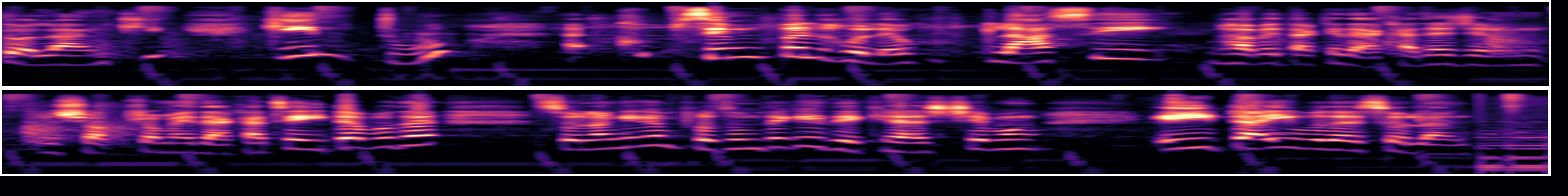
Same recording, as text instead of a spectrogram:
সোলাঙ্কি। কিন্তু খুব সিম্পল হলেও, খুব ক্লাসিভাবে তাকে দেখা যায়, যেরকম সবসময় দেখা যায় এইটা বোধহয় সোলাঙ্কিকে আমি প্রথম থেকেই দেখে আসছি এবং এইটাই বোধহয় সোলাঙ্কি।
